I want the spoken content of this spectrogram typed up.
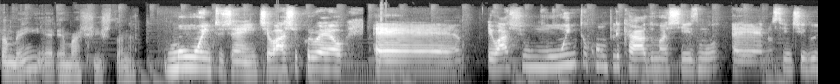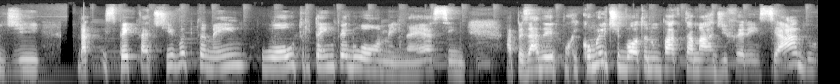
também é, é machista, né? Muito, gente. Eu acho cruel. É, Eu acho muito complicado o machismo é, no sentido de da expectativa que também o outro tem pelo homem, né? Assim, apesar de porque como ele te bota num patamar diferenciado,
